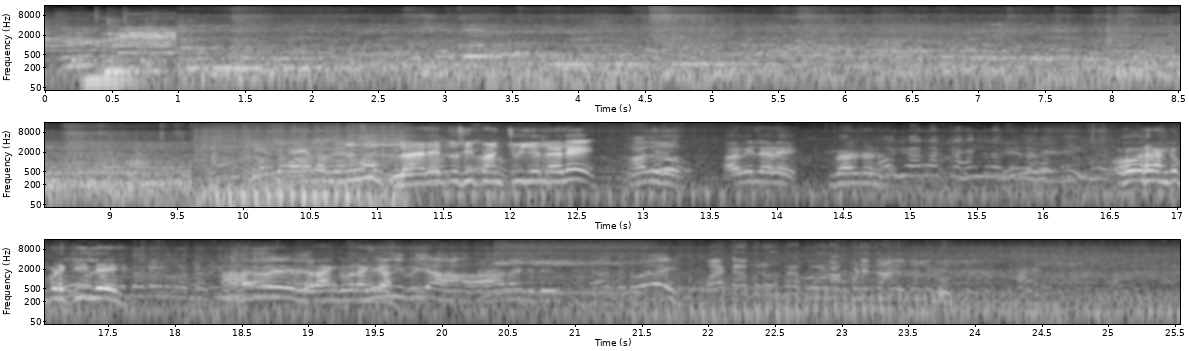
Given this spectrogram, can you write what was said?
ਲੈ ਲੈ ਤੁਸੀਂ ਪੰਚੂ ਜੇ ਲੈ ਲੈ। ਆ ਦੇਖੋ। ਆ ਵੀ ਲੈ ਲੈ। ਵੈਲਡਨ ਯਾਰ ਆ ਕਹੇ ਜਰਾ ਉਹ ਰੰਗ ਪੜਕੀਲੇ ਆ ਓਏ ਰੰਗ ਬਰੰਗਾ। ਨਹੀਂ ਆ ਆ ਰੰਗ ਦੇ। ਓਏ। ਵਾਟਾ ਪ੍ਰੂਫ ਹੈ ਫੋਨ ਆਪਣੇ ਤਾਂ ਉਹ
